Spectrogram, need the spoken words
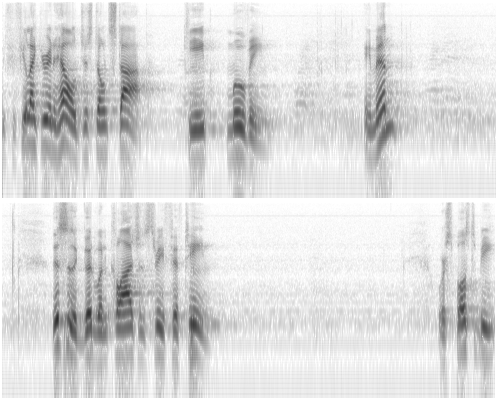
if you feel like you're in hell, just don't stop. Keep moving. Amen? This is a good one, Colossians 3:15. We're supposed to be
